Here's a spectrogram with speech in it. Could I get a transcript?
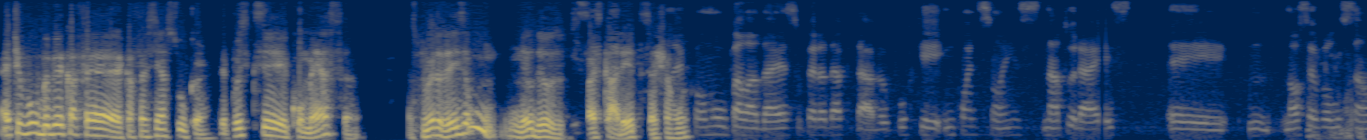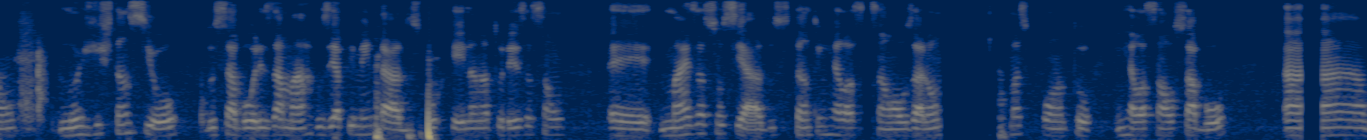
é tipo beber café, café sem açúcar. Depois que você começa, as primeiras vezes é um, meu Deus, faz careta, você acha né, ruim. Como o paladar é super adaptável, porque em condições naturais, é, nossa evolução nos distanciou dos sabores amargos e apimentados, porque na natureza são é, mais associados, tanto em relação aos aromas quanto em relação ao sabor, a, a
